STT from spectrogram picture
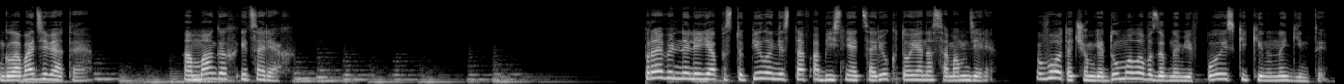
Глава 9. О магах и царях. Правильно ли я поступила, не став объяснять царю, кто я на самом деле? Вот о чем я думала, возобновив поиски Кинуна Гинты.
